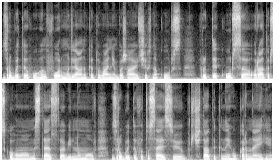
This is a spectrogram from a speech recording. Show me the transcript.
зробити Google форму для анкетування бажаючих на курс. Пройти курс ораторського мистецтва вільномов, зробити фотосесію, прочитати книгу Карнегі,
